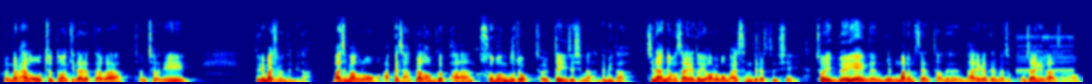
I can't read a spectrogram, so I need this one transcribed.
그런 다음에 한 5초 동안 기다렸다가 천천히 들이마시면 됩니다. 마지막으로 앞에 잠깐 언급한 수분 부족 절대 잊으시면 안 됩니다. 지난 영상에도 여러 번 말씀드렸듯이 저희 뇌에 있는 목마름 센터는 나이가 들면서 고장이 나서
